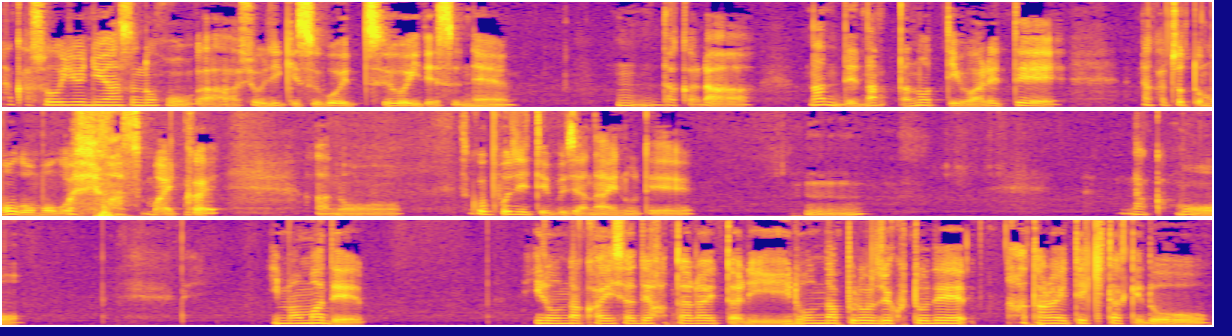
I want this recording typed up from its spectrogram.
なんかそういうニュアンスの方が正直すごい強いですね。うん、だからなんでなったのって言われてなんかちょっともごもごします毎回あのすごいポジティブじゃないのでうんなんかもう今までいろんな会社で働いたりいろんなプロジェクトで働いてきたけど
